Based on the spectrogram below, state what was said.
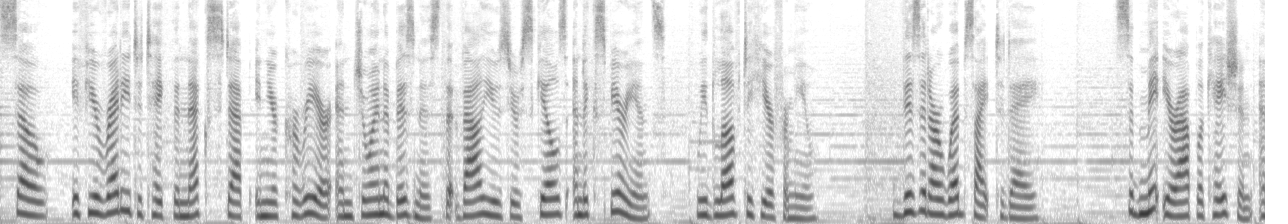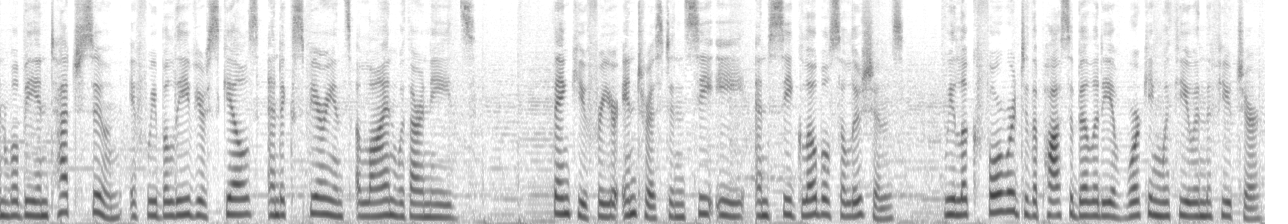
So, if you're ready to take the next step in your career and join a business that values your skills and experience, we'd love to hear from you. Visit our website today. Submit your application and we'll be in touch soon if we believe your skills and experience align with our needs. Thank you for your interest in CE and C Global Solutions. We look forward to the possibility of working with you in the future.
